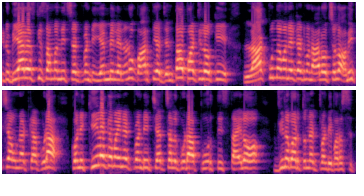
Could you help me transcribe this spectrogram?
ఇటు బీఆర్ఎస్కి సంబంధించినటువంటి ఎమ్మెల్యేలను భారతీయ జనతా పార్టీలోకి లాక్కుందామనేటటువంటి ఆలోచనలో అమిత్ షా ఉన్నట్టుగా కూడా కొన్ని కీలకమైనటువంటి చర్చలు కూడా పూర్తి స్థాయిలో వినబడుతున్నటువంటి పరిస్థితి.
